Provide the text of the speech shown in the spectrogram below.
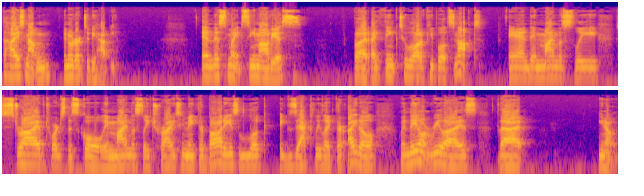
the highest mountain in order to be happy. And this might seem obvious, but I think to a lot of people it's not and they mindlessly strive towards this goal. They mindlessly try to make their bodies look exactly like their idol when they don't realize that, you know,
